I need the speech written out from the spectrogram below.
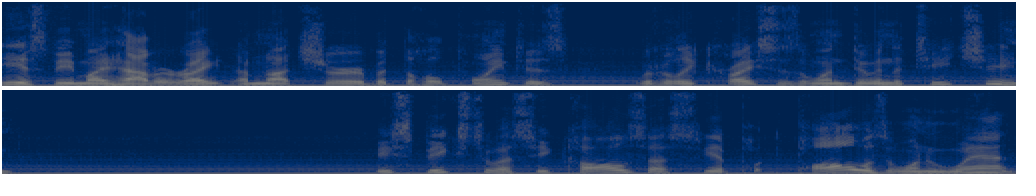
ESV might have it right. I'm not sure, but the whole point is literally Christ is the one doing the teaching. He speaks to us. He calls us. Had, Paul was the one who went.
